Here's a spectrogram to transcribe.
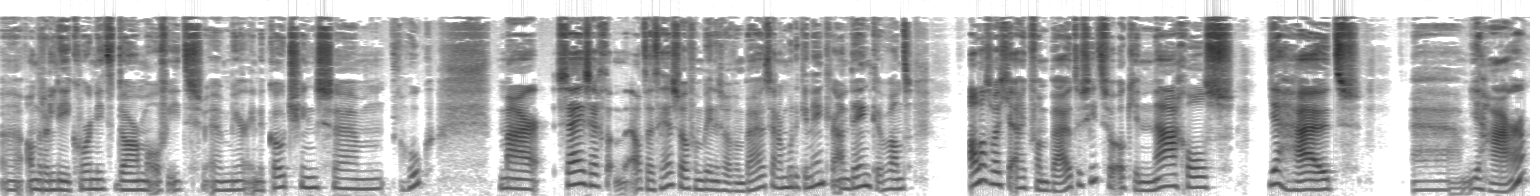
uh, andere league hoor. Niet darmen of iets. Uh, meer in de coachingshoek. Maar zij zegt altijd hè, zo van binnen, zo van buiten. En daar moet ik in één keer aan denken. Want alles wat je eigenlijk van buiten ziet. Zo ook je nagels, je huid, ehm, je haar.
